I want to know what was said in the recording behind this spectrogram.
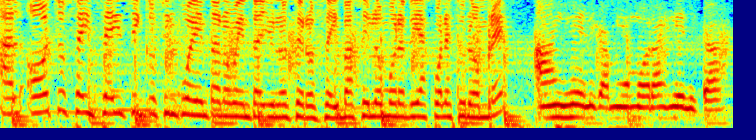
al 866-550-9106. Basilio, buenos días, ¿cuál es tu nombre? Angélica, mi amor, Angélica.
